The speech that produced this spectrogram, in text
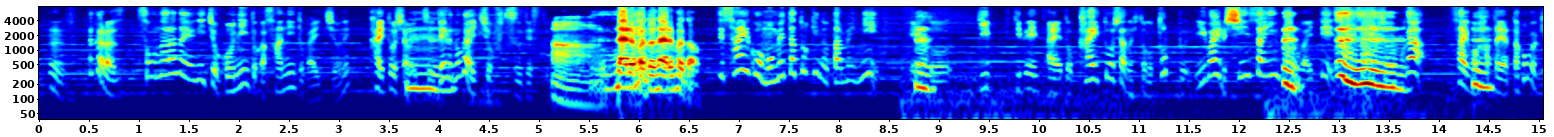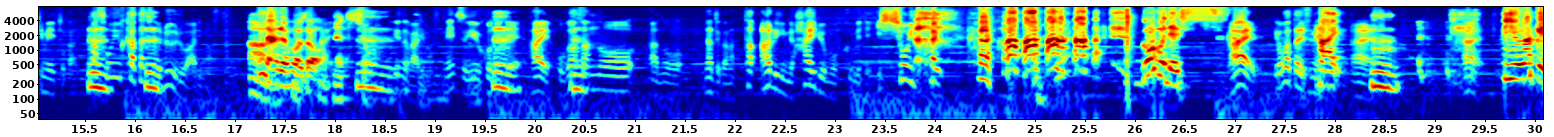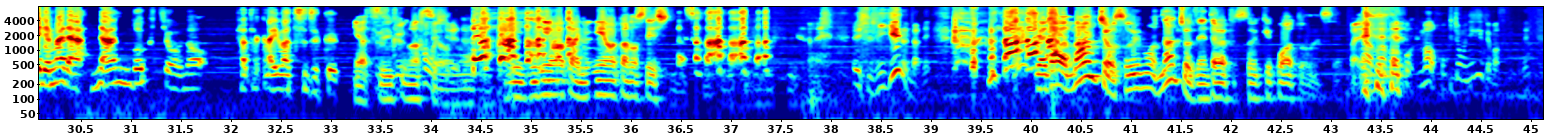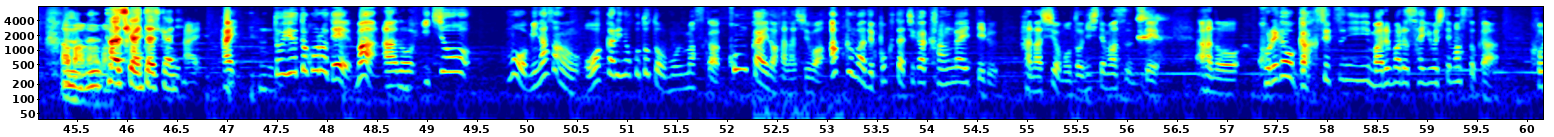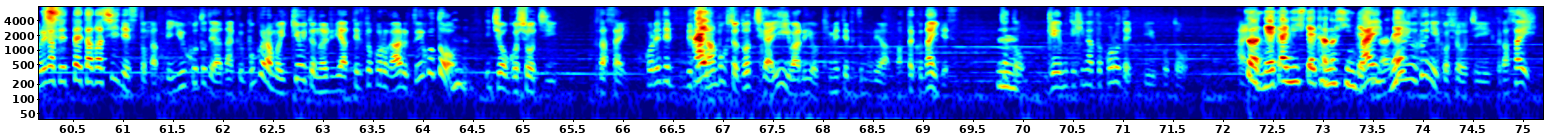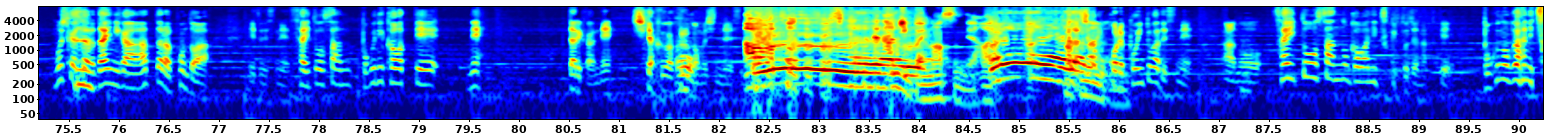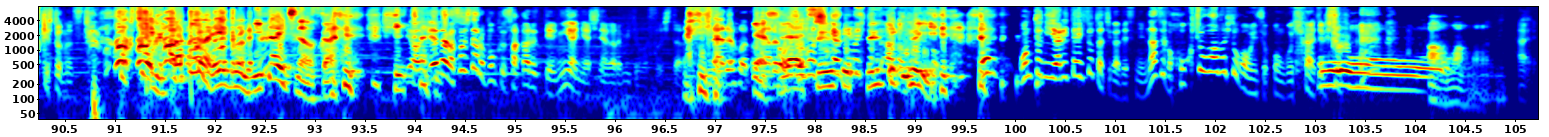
だから、そうならないように一応5人とか3人とか一応ね、回答者が一応出るのが一応普通です。ああ。なるほど、なるほど。で、最後揉めた時のために、えっ、と、ディディベえっ、と、回答者の人のトップ、いわゆる審査委員長がいて、うん審査委員長が最後旗やった方が決めるとか、うんまあそういう形のルールはありますとなるほどはいやつでしょうんいうのがありますね。ということで、はい、小川さんの、あの、なんていうかな、たある意味配慮も含めて一勝一敗。五分です。はい、よかったですね。はい。はい。うん。はいというわけで、まだ南北朝の戦いは続く。いや、続きますよ。逃げ若、逃げ若の精神ですから。はいえ逃げるんだね。いや、だから、南朝そういうもん、南朝全体はそういう傾向あると思いますよ、やっぱり。まあまあまあほ、まあ、北朝も逃げてますけどね。あ、まあまあまあ。うん確かに確かに。はい。はい。うんというところで、まあ、あの、一応、もう皆さんお分かりのことと思いますが、今回の話はあくまで僕たちが考えている話を元にしてますんで、あの、これが学説に丸々採用してますとか、これが絶対正しいですとかっていうことではなく、僕らも勢いとノリでやってるところがあるということをうん一応ご承知ください。これで別にはい南北朝どっちがいい悪いを決めてるつもりは全くないです。ちょっとゲーム的なところでっていうことを。はいそう、ネタにして楽しんではい、といるのね。うふうにご承知ください。もしかしたら第2があったら、今度は、えっ、とですね、斉藤さん、僕に代わって、ね、誰かね、刺客が来るかもしれないですね。ああ、そうそうそう。何人かいますんで、はい。おただしーかもこれポイントがですね、あの、斉藤さんの側につく人じゃなくて、僕の側につく人なんですよ。え、味方なのえ、2対1なんですか？いや、いやだからそしたら僕、下がるってニヤニヤしながら見てます、そしたら。なるほど、なるほど。その刺客の的、人数的不利。ほん 本当にやりたい人たちがですね、なぜか北朝側の人が多いんですよ、今後控えてる人。おあまあまあ。と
